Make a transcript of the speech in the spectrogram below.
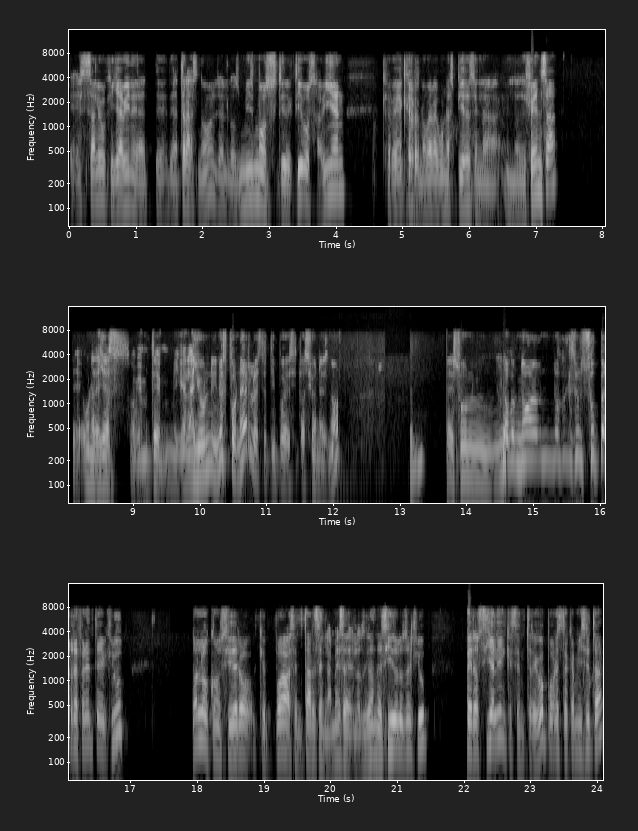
es algo que ya viene de, atrás, ¿no? Ya los mismos directivos sabían que había que renovar algunas piezas en la, en la defensa. Eh, una de ellas, obviamente, Miguel Ayun, y no exponerlo a este tipo de situaciones, ¿no? Es un. No, no, no creo que es un súper referente del club, no lo considero que pueda sentarse en la mesa de los grandes ídolos del club, pero sí alguien que se entregó por esta camiseta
